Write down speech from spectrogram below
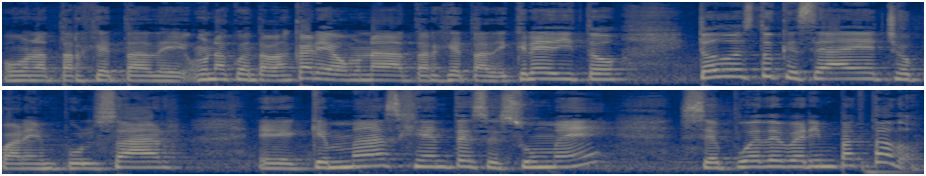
o una tarjeta de una cuenta bancaria o una tarjeta de crédito. Todo esto que se ha hecho para impulsar eh, que más gente se sume se puede ver impactado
